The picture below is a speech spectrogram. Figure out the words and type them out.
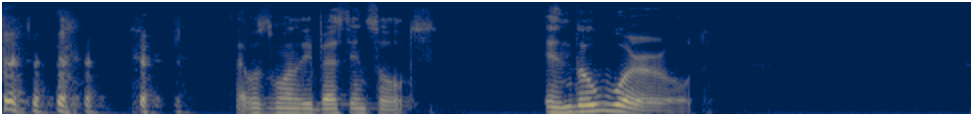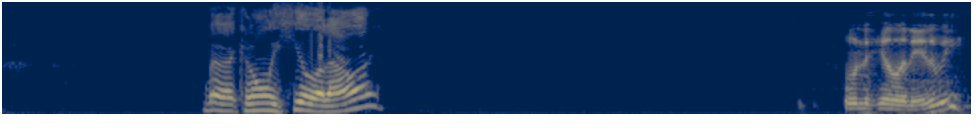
that was one of the best insults in the world. But I can only heal an ally? Want to heal an enemy?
